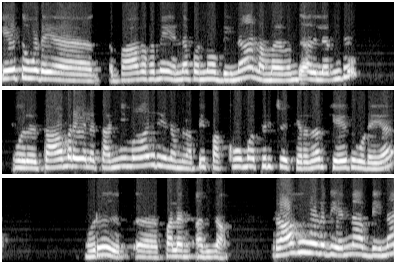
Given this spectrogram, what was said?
கேத்துவுடைய பாவகமே என்ன பண்ணும் அப்படின்னா நம்ம வந்து அதுல இருந்து ஒரு தாமரையில தண்ணி மாதிரி நம்மள அப்படியே பக்குவமா பிரிச்சு வைக்கிறதா கேதுவுடைய ஒரு அஹ், பலன் அதுதான். ராகுவோடது என்ன அப்படின்னா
